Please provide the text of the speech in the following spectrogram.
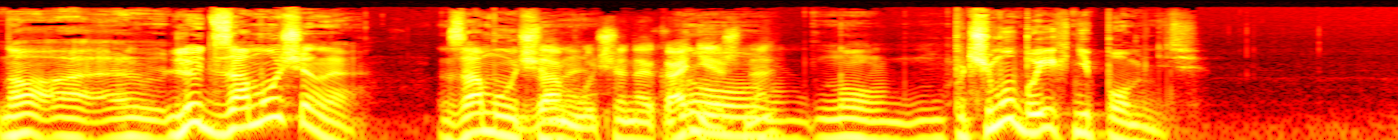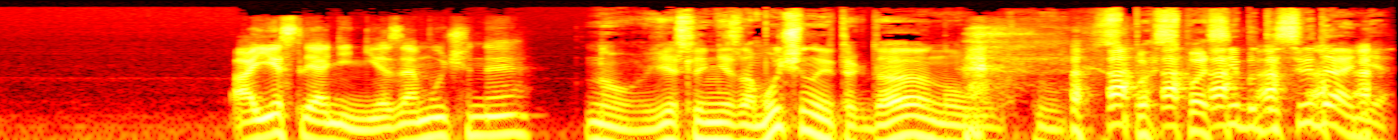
Но э, люди замучены? Замучены. Замучены, конечно. Ну, ну, почему бы их не помнить? А если они не замученные? Ну, если не замученные, тогда, ну, ну сп- спасибо, до свидания.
